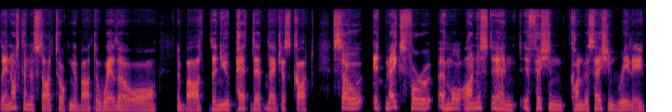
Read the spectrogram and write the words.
They're not going to start talking about the weather or about the new pet that they just got. So it makes for a more honest and efficient conversation, really,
